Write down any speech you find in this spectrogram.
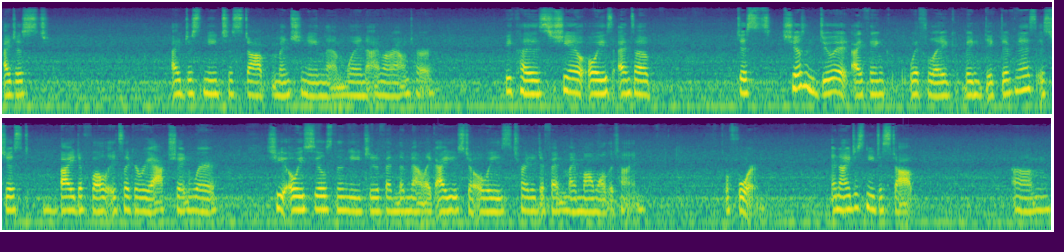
I just I just need to stop mentioning them when I'm around her. Because she always ends up just she doesn't do it I think with like vindictiveness. It's just by default it's like a reaction where she always feels the need to defend them now. Like I used to always try to defend my mom all the time before. And I just need to stop um,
